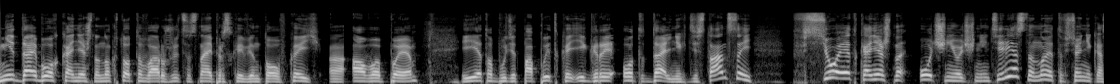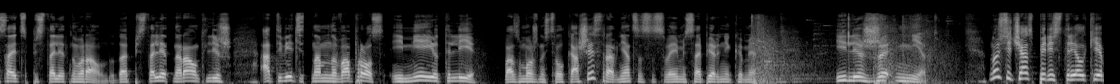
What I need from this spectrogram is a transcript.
не дай бог, конечно, но кто-то вооружится снайперской винтовкой э, AWP, и это будет попытка игры от дальних дистанций. Все это, конечно, очень и очень интересно, но это все не касается пистолетного раунда, да, пистолетный раунд лишь ответит нам на вопрос, имеют ли возможность алкаши сравняться со своими соперниками или же нет. Ну, сейчас перестрелки,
